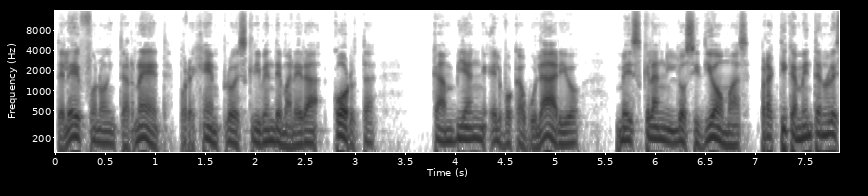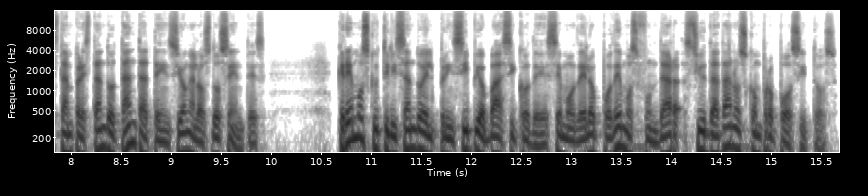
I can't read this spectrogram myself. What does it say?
teléfono, internet, por ejemplo, escriben de manera corta, cambian el vocabulario, mezclan los idiomas, prácticamente no le están prestando tanta atención a los docentes, creemos que utilizando el principio básico de ese modelo podemos fundar ciudadanos con propósitos,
